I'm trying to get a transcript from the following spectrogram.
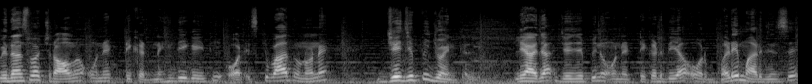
विधानसभा चुनाव में उन्हें टिकट नहीं दी गई थी और इसके बाद उन्होंने जेजेपी ज्वाइन कर ली। लिहाजा, जेजेपी ने उन्हें टिकट दिया और बड़े मार्जिन से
